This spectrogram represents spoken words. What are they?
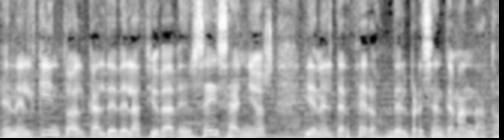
en el quinto alcalde de la ciudad en seis años y en el tercero del presente mandato.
